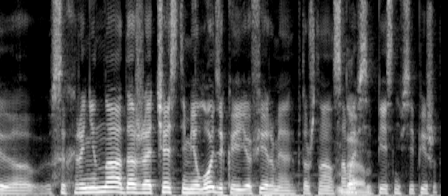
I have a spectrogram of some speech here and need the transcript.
э, сохранена даже отчасти мелодика ее фирме, потому что она сама Да. все песни все пишет.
